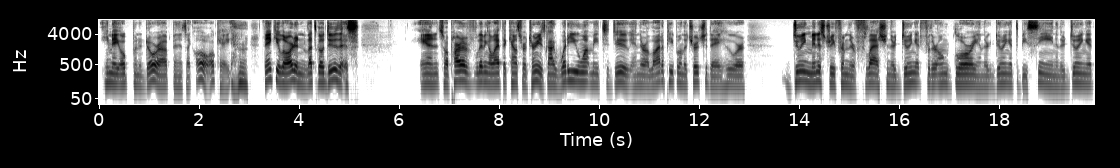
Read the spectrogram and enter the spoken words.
He may open a door up and it's like, oh, okay, thank you, Lord, and let's go do this. And so, a part of living a life that counts for eternity is God, what do you want me to do? And there are a lot of people in the church today who are doing ministry from their flesh and they're doing it for their own glory and they're doing it to be seen and they're doing it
